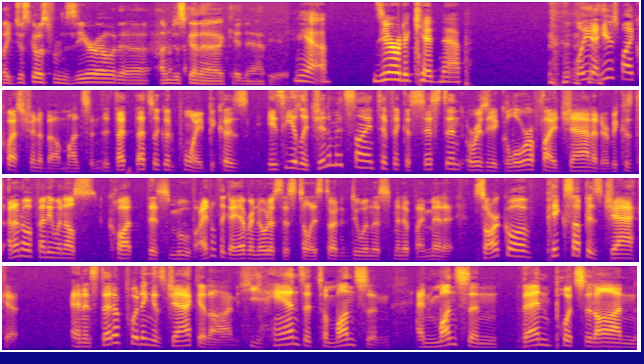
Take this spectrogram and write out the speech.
Like, just goes from zero to I'm just gonna kidnap you. Yeah. Zero to kidnap. well, yeah. Here's my question about Munson. That that's a good point because is he a legitimate scientific assistant or is he a glorified janitor? Because I don't know if anyone else caught this move. I don't think I ever noticed this till I started doing this minute by minute. Zarkov picks up his jacket and instead of putting his jacket on, he hands it to Munson, and Munson then puts it on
